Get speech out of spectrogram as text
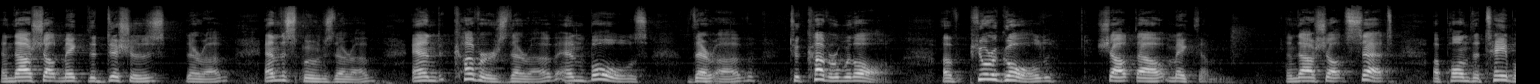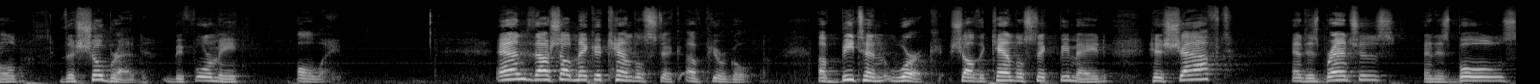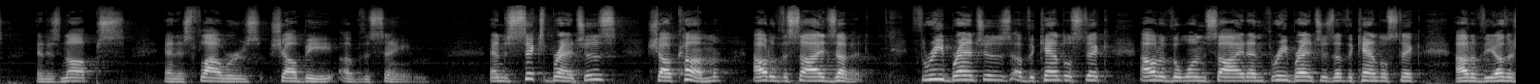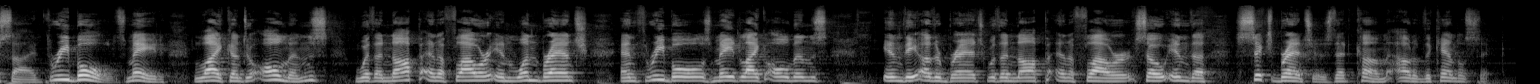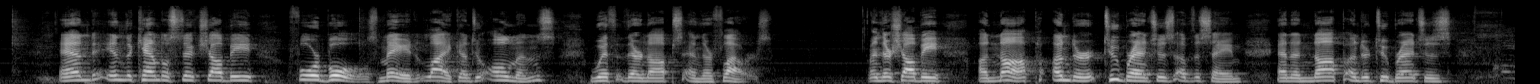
And thou shalt make the dishes thereof, and the spoons thereof, and covers thereof, and bowls thereof, to cover withal. Of pure gold shalt thou make them, and thou shalt set upon the table the showbread before me always. And thou shalt make a candlestick of pure gold. Of beaten work shall the candlestick be made, his shaft and his branches and his bowls and his knops and his flowers shall be of the same. And six branches shall come out of the sides of it three branches of the candlestick out of the one side, and three branches of the candlestick out of the other side. Three bowls made like unto almonds, with a knop and a flower in one branch, and three bowls made like almonds in the other branch, with a knop and a flower. So in the six branches that come out of the candlestick. And in the candlestick shall be four bowls made like unto almonds, with their knops and their flowers. And there shall be a knop under two branches of the same, and a knop under two branches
